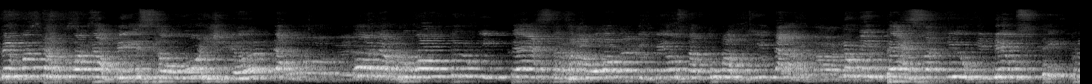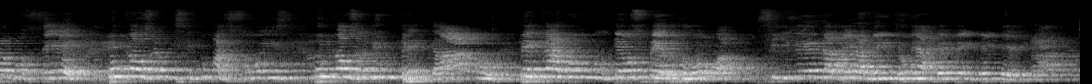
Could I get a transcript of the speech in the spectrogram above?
Levanta a tua cabeça hoje, anda. Olha para o alto, não impeça a obra tua vida. Não impeça aquilo que Deus tem para você. Por causa de situações, por causa de um pecado. Pecado Deus perdoa. Se verdadeiramente eu me arrepender e deixar.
